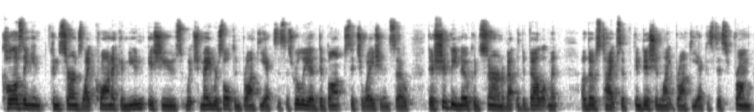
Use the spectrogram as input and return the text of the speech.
causing concerns like chronic immune issues, which may result in bronchiectasis, is really a debunked situation. And so there should be no concern about the development of those types of condition like bronchiectasis from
